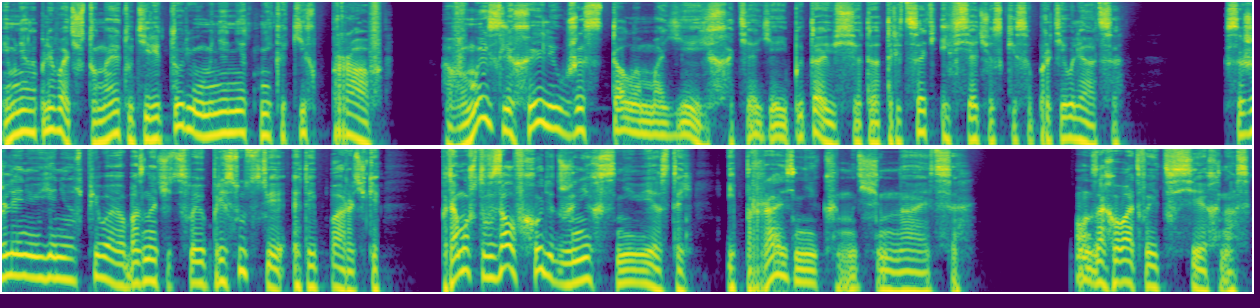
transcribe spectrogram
И мне наплевать, что на эту территорию у меня нет никаких прав. В мыслях Элли уже стала моей, хотя я и пытаюсь это отрицать и всячески сопротивляться. — к сожалению, я не успеваю обозначить свое присутствие этой парочки, потому что в зал входит жених с невестой, и праздник начинается. Он захватывает всех нас,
